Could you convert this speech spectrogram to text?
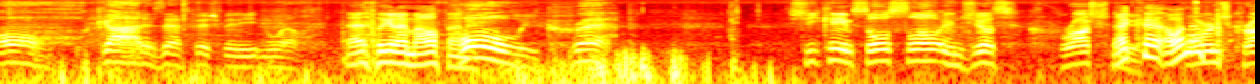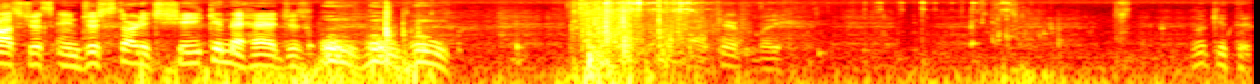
Oh, God, has that fish been eating well? Look at that mouth on her. Holy crap. She came so slow and just crushed That dude. could- I wonder- Orange crush just and just started shaking the head, just boom, boom, boom. Alright, careful, buddy. Look at the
